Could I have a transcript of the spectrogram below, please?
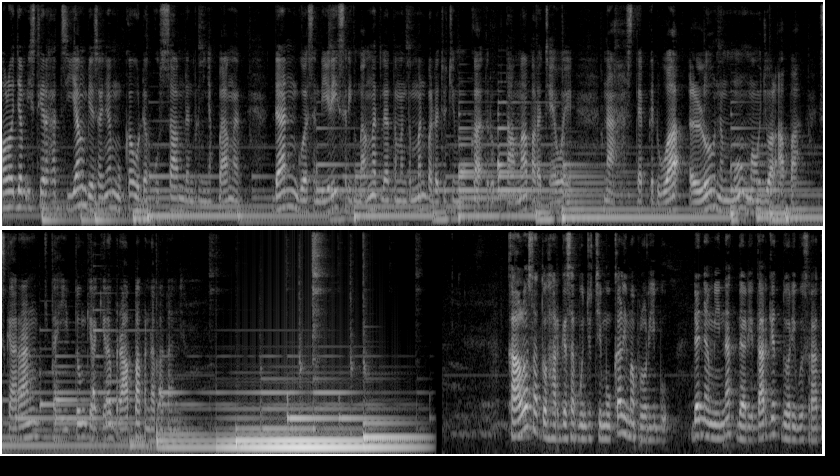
Kalau jam istirahat siang biasanya muka udah kusam dan berminyak banget. Dan gue sendiri sering banget lihat teman-teman pada cuci muka, terutama para cewek. Nah, step kedua, lo nemu mau jual apa. Sekarang kita hitung kira-kira berapa pendapatannya. Kalau satu harga sabun cuci muka 50.000 dan yang minat dari target 2100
